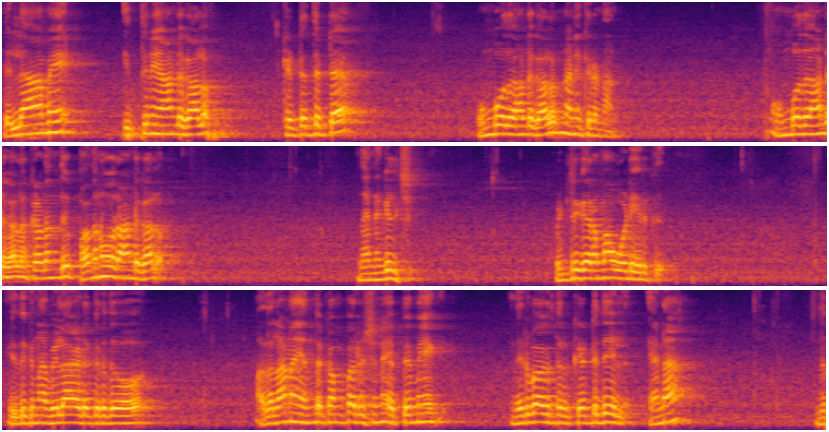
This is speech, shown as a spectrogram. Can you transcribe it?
எல்லாமே இத்தனை ஆண்டு காலம் கிட்டத்தட்ட ஒம்பது ஆண்டு காலம் நினைக்கிறேன் நான். ஒம்பது ஆண்டு காலம் கடந்து பதினோரு ஆண்டு காலம் இந்த நிகழ்ச்சி வெற்றிகரமாக ஓடி இருக்கு. இதுக்கு நான் விழா எடுக்கிறதோ அதெல்லாம் நான் எந்த கம்பேரிஷனும் எப்பயுமே நிர்வாகத்திற்கு கேட்டதே இல்லை. ஏன்னா இது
